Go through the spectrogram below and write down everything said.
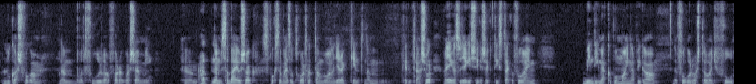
lukas fogam. Nem volt fúrva, faragva, semmi. Ö, hát nem szabályosak, fogszabályzót hordhattam volna gyerekként, nem került rá sor. A lényeg az, hogy egészségesek, tiszták a fogaim. Mindig megkapom mai napig a fogorvostól, hogy fú,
